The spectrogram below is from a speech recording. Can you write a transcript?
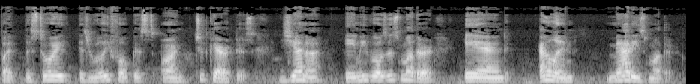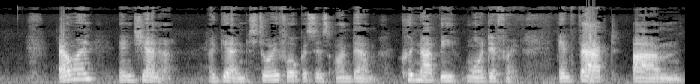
But the story is really focused on two characters, Jenna, Amy Rose's mother, and Ellen, Maddie's mother. Ellen and Jenna, again, story focuses on them. Could not be more different. In fact, um,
